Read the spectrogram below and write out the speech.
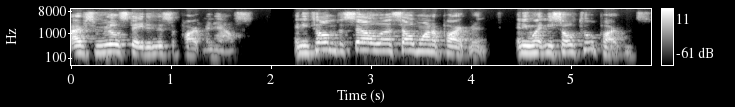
I have some real estate in this apartment house. And he told him to sell uh, sell one apartment. And he went and he sold two apartments.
